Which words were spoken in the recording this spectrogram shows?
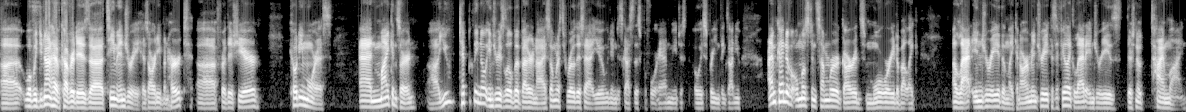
uh, what we do not have covered is uh, team injury has already been hurt uh, for this year. Cody Morris and my concern, uh, you typically know injuries a little bit better than I, so I'm going to throw this at you. We didn't discuss this beforehand. Me just always springing things on you. I'm kind of almost in some regards more worried about like a lat injury than like an arm injury because I feel like lat injuries there's no timeline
